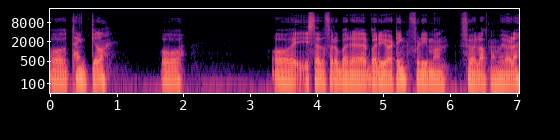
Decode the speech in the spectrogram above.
og tenke, da. Og, og i stedet for å bare, bare gjøre ting fordi man føler at man må gjøre det,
